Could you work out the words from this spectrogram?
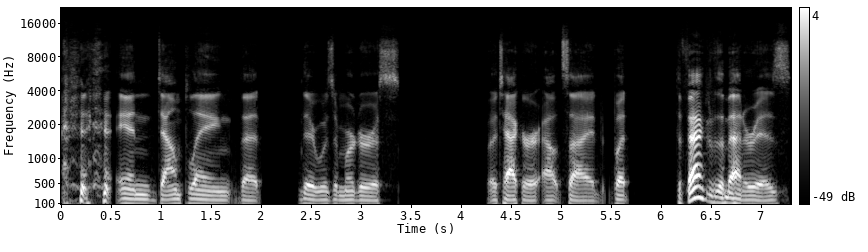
and downplaying that there was a murderous attacker outside. But the fact of the matter is,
